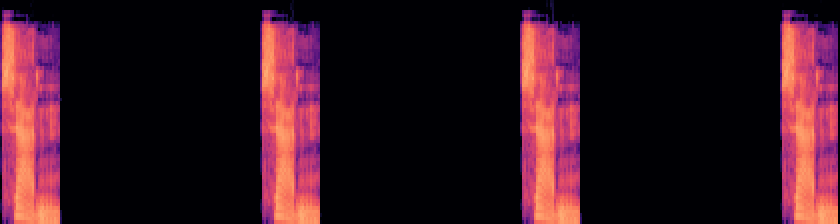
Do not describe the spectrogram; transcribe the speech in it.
sadden. Sadden. Sadden. Sadden.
